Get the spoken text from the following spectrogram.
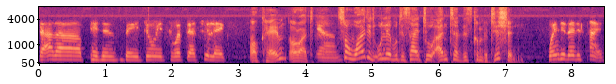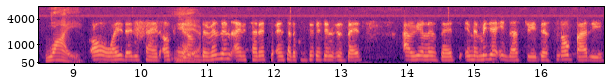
the other pageants they do it with their two legs. Okay, all right. Yeah. So why did Ulebu decide to enter this competition? When did I decide? Why? Oh, why did I decide? Okay, Yeah. um, the reason I decided to enter the competition is that I realized that in the media industry, there's nobody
